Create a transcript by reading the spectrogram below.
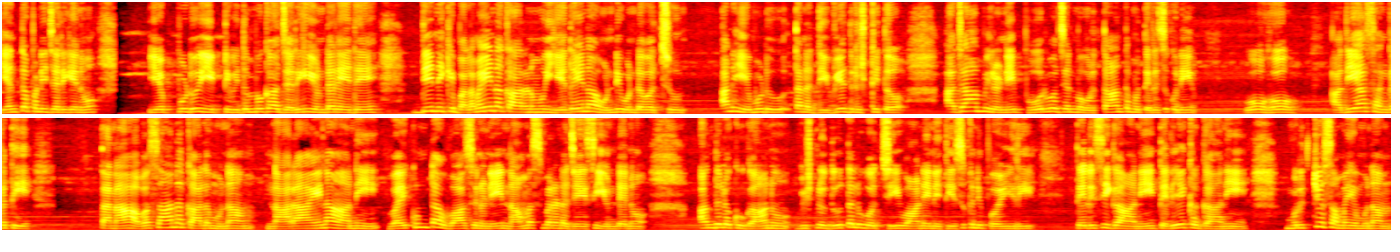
ఎంత పని జరిగెను? ఎప్పుడు ఇట్టి విధముగా జరిగి ఉండలేదే. దీనికి బలమైన కారణము ఏదైనా ఉండి ఉండవచ్చు అని యముడు తన దివ్య దృష్టితో అజామిలుని పూర్వజన్మ వృత్తాంతము తెలుసుకుని ఓహో అది ఆ సంగతి. తన అవసాన కాలమున నారాయణ అని వైకుంఠ వాసుని నామస్మరణ చేసి ఉండెను అందులకు గాను విష్ణుదూతలు వచ్చి వాణిని తీసుకుని పోయిరి. తెలిసి గాని తెలియక గాని మృత్యు సమయమున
